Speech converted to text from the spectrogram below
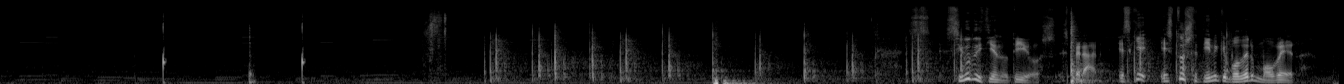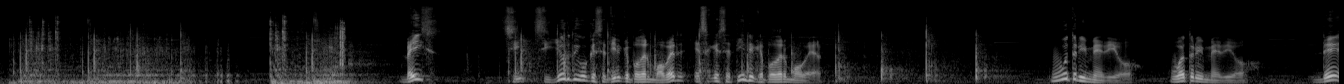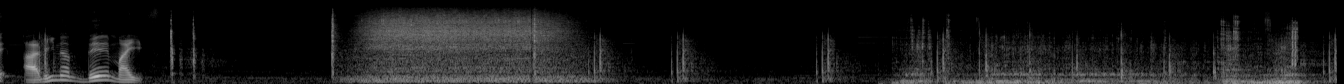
Sigo diciendo, tíos. Esperar. Es que esto se tiene que poder mover. ¿Veis? Si, si yo os digo que se tiene que poder mover, es que se tiene que poder mover. Cuatro y medio. Cuatro y medio de harina de maíz.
